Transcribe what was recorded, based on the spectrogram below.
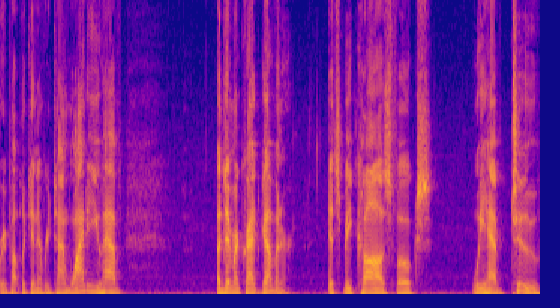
Republican every time. Why do you have a Democrat governor? It's because, folks, we have two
